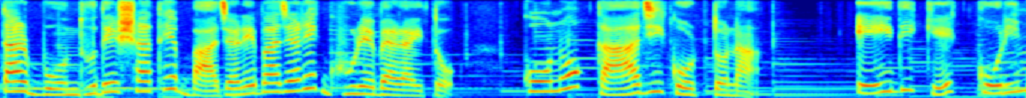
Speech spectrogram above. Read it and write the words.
তার বন্ধুদের সাথে বাজারে বাজারে ঘুরে বেড়াইত। কোনো কাজই করত না। এই দিকে করিম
